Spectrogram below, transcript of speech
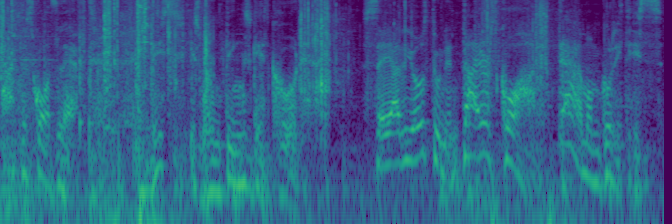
Half the squad's left. This is when things get good. Say adios to an entire squad. Damn, I'm good at this.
